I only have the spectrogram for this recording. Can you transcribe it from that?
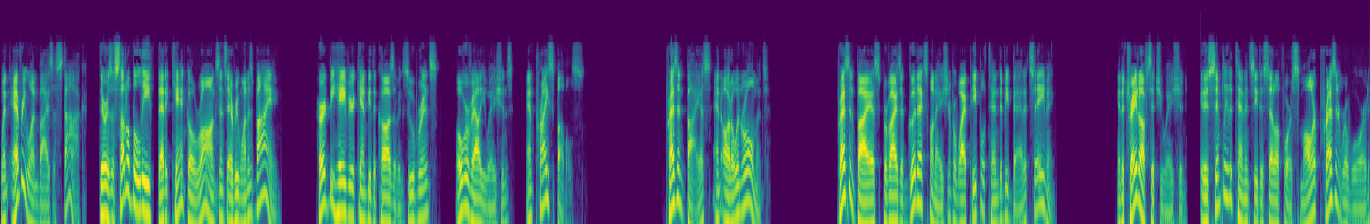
When everyone buys a stock, There is a subtle belief that it can't go wrong since everyone is buying. Herd behavior can be the cause of exuberance, overvaluations, and price bubbles. Present bias and auto enrollment. Present bias provides a good explanation for why people tend to be bad at saving. In a trade off situation, it is simply the tendency to settle for a smaller present reward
